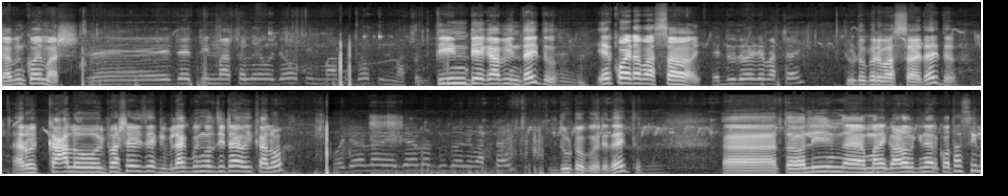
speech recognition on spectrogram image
গাভিন কয় মাস? এটা তিন মাস হলে ওই যাও তিন মাস ওই তিন মাস হলে। তিনটে গাভিন তাই তো? এর কয়টা বাচ্চা হয়? এই দুধ হয়ে। বাচ্চাই দুটো করে বাচ্চা হয় তাই তো? আর ওই কালো ওই পাশে ওই যে ব্ল্যাক বেঙ্গল যেটা ওই কালো? ওইটা হলো এটা হলো দুধ হয়ে। বাচ্চাই দুটো করে তাই তো? তাহলে মানে গাড়ল কেনার কথা ছিল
